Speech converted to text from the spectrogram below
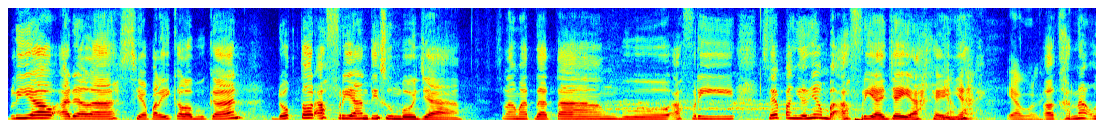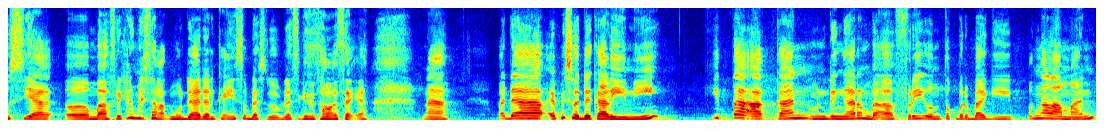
Beliau adalah siapa lagi kalau bukan Dr. Afrianti Sumboja. Selamat datang Bu Afri. Saya panggilnya Mbak Afri aja ya kayaknya. Ya boleh. Eh, karena usia eh, Mbak Afri kan masih sangat muda dan kayaknya 11-12 gitu sama saya. Nah, pada episode kali ini kita akan mendengar Mbak Afri untuk berbagi pengalaman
